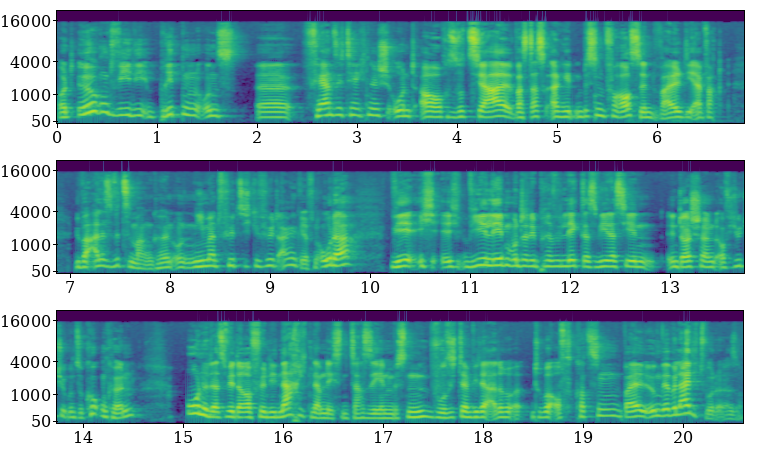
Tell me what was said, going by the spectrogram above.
Und irgendwie die Briten uns äh, fernsehtechnisch und auch sozial, was das angeht, ein bisschen voraus sind, weil die einfach über alles Witze machen können und niemand fühlt sich gefühlt angegriffen. Oder wir, ich, ich, wir leben unter dem Privileg, dass wir das hier in, in Deutschland auf YouTube und so gucken können, ohne dass wir daraufhin die Nachrichten am nächsten Tag sehen müssen, wo sich dann wieder drüber aufkotzen, weil irgendwer beleidigt wurde oder so.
